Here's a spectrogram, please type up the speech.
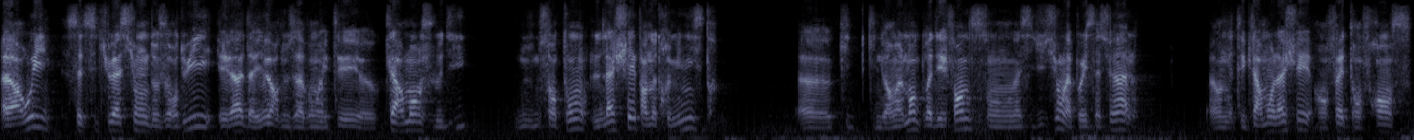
Alors oui, cette situation d'aujourd'hui, et là d'ailleurs nous avons été clairement, je le dis, nous nous sentons lâchés par notre ministre. Euh, qui, qui, normalement doit défendre son institution, la police nationale. Euh, on était clairement lâchés. En fait, en France,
